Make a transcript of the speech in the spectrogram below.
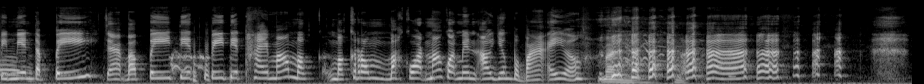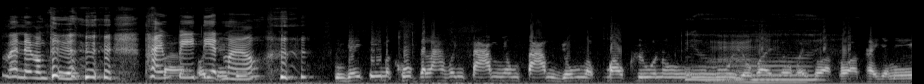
ពីមានតែ2ចាបើ2ទៀត2ទៀតថែមមកមកក្រុមរបស់គាត់មកគាត់មានឲ្យយើងពិបាកអីបងបាទមែនទេបងធឿថែម2ទៀតមក និយាយពីមកខួបកន្លះវិញតាមខ្ញុំតាមយំបោកខ្លួននោះយកឲ្យលោកឲ្យគាត់គាត់ថៃយ៉ាងនេះ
